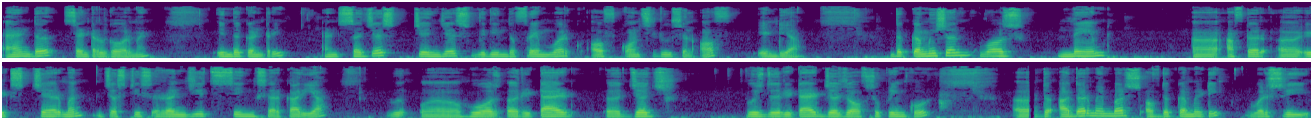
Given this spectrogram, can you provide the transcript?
and the central government in the country and suggest changes within the framework of constitution of india. The commission was named uh, after uh, its chairman, Justice Ranjit Singh Sarkaria, uh, who was a retired judge, who is the retired judge of Supreme Court. the other members of the committee were Sri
